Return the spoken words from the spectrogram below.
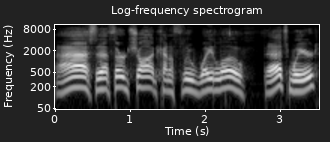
Ah, so that third shot kind of flew way low. That's weird.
